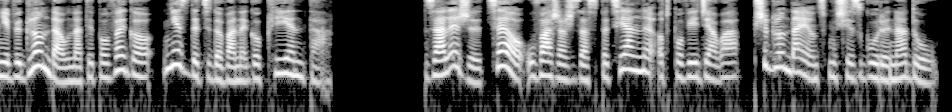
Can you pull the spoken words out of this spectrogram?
Nie wyglądał na typowego, niezdecydowanego klienta. Zależy, co uważasz za specjalne, odpowiedziała, przyglądając mu się z góry na dół.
